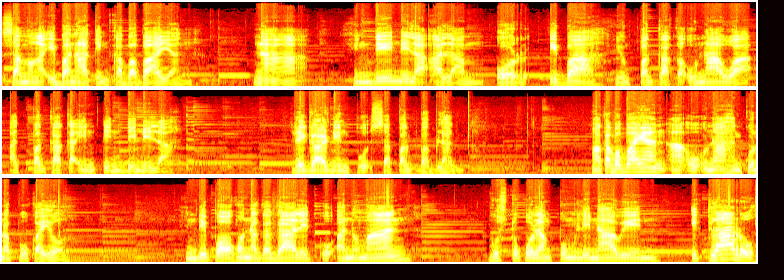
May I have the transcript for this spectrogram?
sa mga iba nating kababayan na hindi nila alam or iba yung pagkakaunawa at pagkakaintindi nila regarding po sa pagbablog. Mga kababayan, ah, uunahan ko na po kayo. Hindi po ako nagagalit o anuman. Gusto ko lang pong linawin, iklaro,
